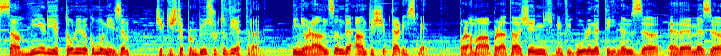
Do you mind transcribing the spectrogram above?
sa mirë jetonin në komunizëm që kishte përmbysur të vjetrën, injorancën dhe antishqiptarizmin. Por ama për ata që e njihnin figurën e tij, nën zë edhe me zë,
